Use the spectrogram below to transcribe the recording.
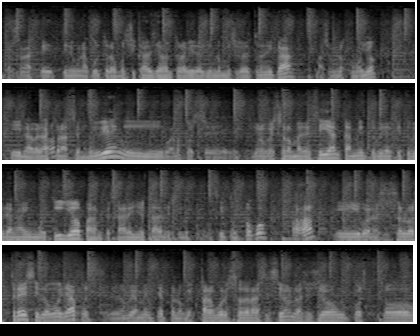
personas que tienen una cultura musical, llevan toda la vida oyendo música electrónica, más o menos como yo, y la verdad es que lo hacen muy bien y bueno, pues eh, yo creo que se lo merecían, también tuviera, que tuvieran ahí un huequillo para empezar ellos a darles un empujoncito un poco. Y bueno, esos son los tres y luego ya, pues eh, obviamente, por lo que es para el grueso de la sesión, la sesión costó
